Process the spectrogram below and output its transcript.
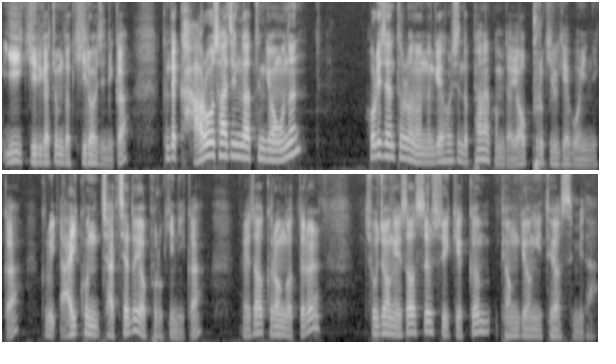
이 길이가 좀 더 길어지니까. 근데 가로 사진 같은 경우는 호리젠틀로 놓는 게 훨씬 더 편할 겁니다. 옆으로 길게 보이니까. 그리고 아이콘 자체도 옆으로 기니까. 그래서 그런 것들을 조정해서 쓸 수 있게끔 변경이 되었습니다.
